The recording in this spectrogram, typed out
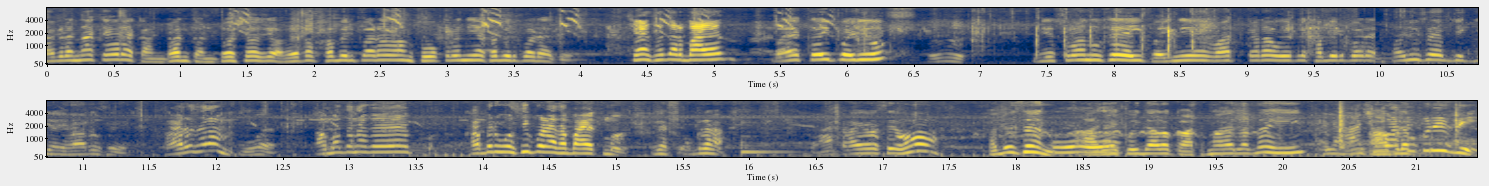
આગળ ના કહેવાય કંઠન કંઠોશો છે હવે તો ખબર પડે આમ છોકરાની ખબર પડે છે. ક્યાં છે તાર બાયક બાયક કઈ પડ્યું? બેસવાનું છે એ ભાઈ વાત કરાવું એટલે ખબર પડે. પડ્યું છે એક જગ્યાએ સારું છે. સારું છે એમ? હોય આમાં તને કે ખબર ઓછી પડે છે બાયકમાં એટલે છોકરા કાંઠ આવ્યો છે હો. ખબર છે ને? આજે કોઈ દાડો કાઠમાં આવેલા નહીં. આપણે-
